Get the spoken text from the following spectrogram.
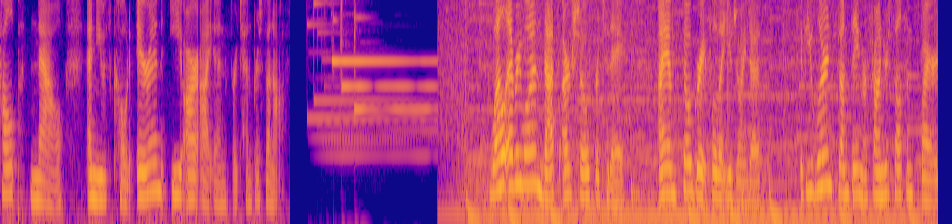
help now and use code ERIN, E R I N, for 10% off. Well, everyone, that's our show for today. I am so grateful that you joined us. If you learned something or found yourself inspired,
